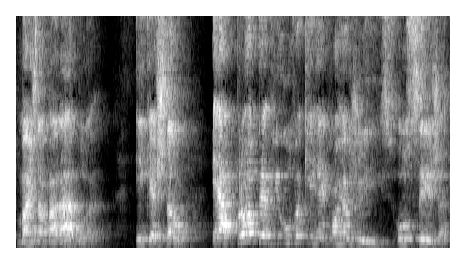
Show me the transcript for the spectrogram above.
Mas na parábola em questão, é a própria viúva que recorre ao juiz, ou seja,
